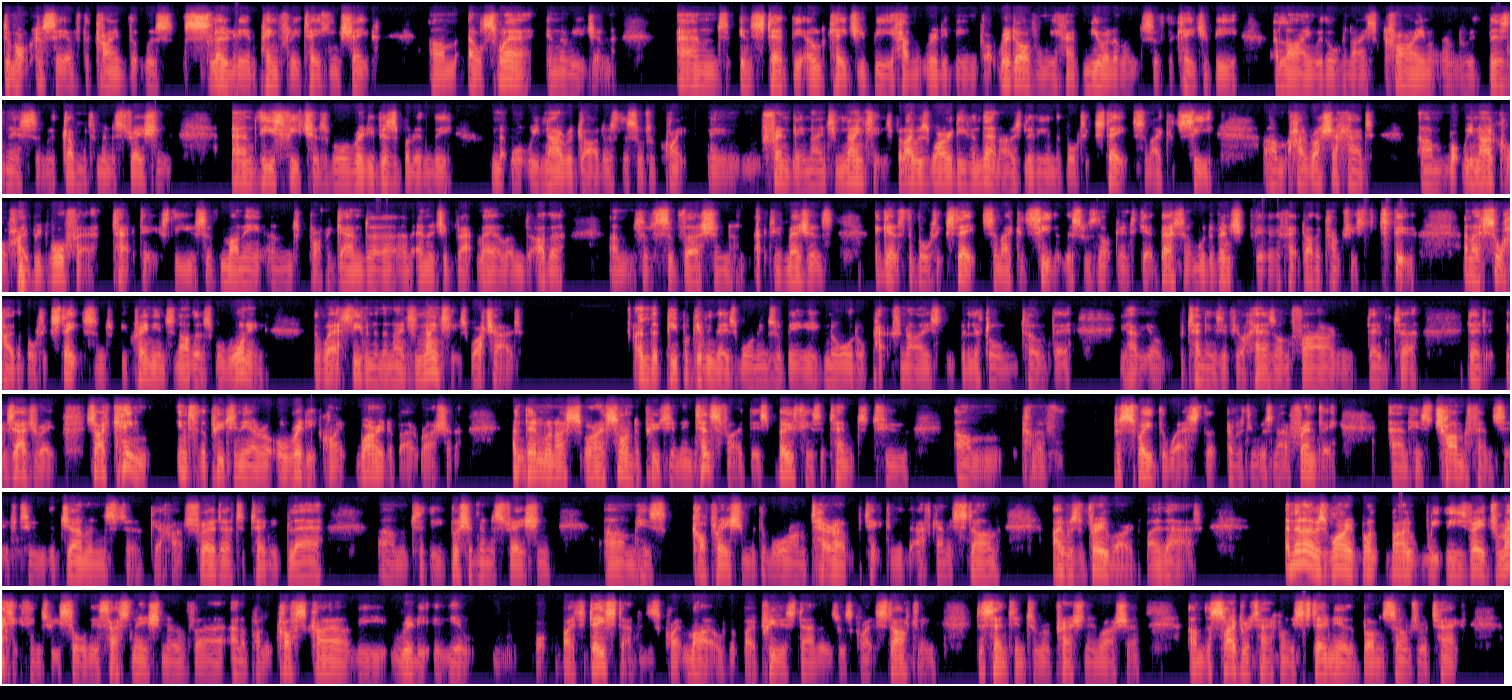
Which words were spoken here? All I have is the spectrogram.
democracy of the kind that was slowly and painfully taking shape um, elsewhere in the region and instead the old KGB hadn't really been got rid of, and we had new elements of the KGB allying with organized crime and with business and with government administration. And these features were already visible in the what we now regard as the sort of quite friendly 1990s. But I was worried even then. I was living in the Baltic states, and I could see um, how Russia had um, what we now call hybrid warfare tactics, the use of money and propaganda and energy blackmail and other um, sort of subversion active measures against the Baltic states. And I could see that this was not going to get better and would eventually affect other countries too. And I saw how the Baltic states and Ukrainians and others were warning the West, even in the 1990s, watch out. And that people giving those warnings were being ignored or patronized, belittled, told they you have you're pretending as if your hair's on fire and don't uh, don't exaggerate. So I came into the Putin era already quite worried about Russia. And then when I, when I saw under Putin intensified this, both his attempt to um, kind of persuade the West that everything was now friendly and his charm offensive to the Germans, to Gerhard Schroeder, to Tony Blair, um, to the Bush administration, um, his cooperation with the war on terror, particularly with Afghanistan. I was very worried by that. And then I was worried by, these very dramatic things we saw: the assassination of uh, Anna Politkovskaya, the really, you know, what by today's standards is quite mild, but by previous standards was quite startling descent into repression in Russia. Um, the cyber attack on Estonia, the bronze soldier attack,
